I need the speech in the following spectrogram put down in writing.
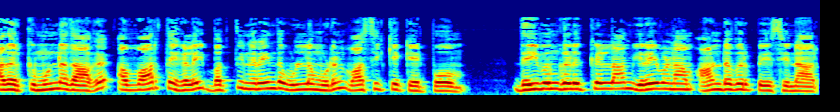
அதற்கு முன்னதாக அவ்வார்த்தைகளை பக்தி நிறைந்த உள்ளமுடன் வாசிக்க கேட்போம். தெய்வங்களுக்கெல்லாம் இறைவனாம் ஆண்டவர் பேசினார்.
